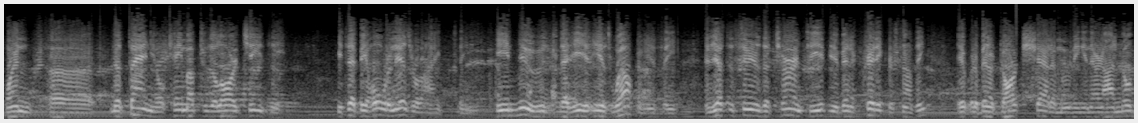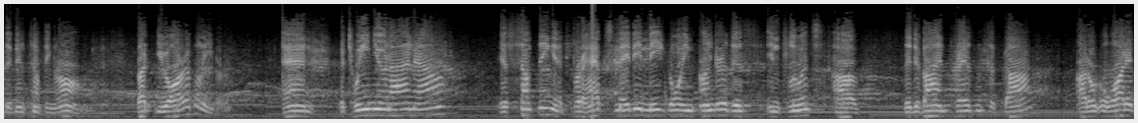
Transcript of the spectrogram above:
when uh, Nathaniel came up to the Lord Jesus. He said, Behold, an Israelite. See? He knew that he, he is welcome, you see. And just as soon as it turned to you, if you'd been a critic or something, it would have been a dark shadow moving in there, and I know there'd been something wrong. But you are a believer. And between you and I now is something that perhaps maybe me going under this influence of the divine presence of God. I don't know what it,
